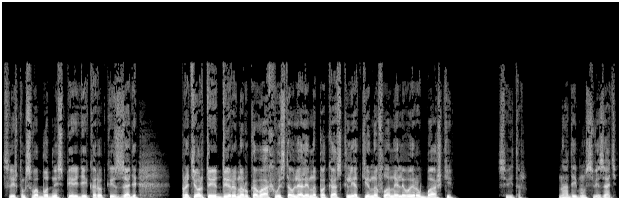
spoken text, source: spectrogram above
слишком свободной спереди и короткой сзади. Протертые дыры на рукавах выставляли на показ клетки на фланелевой рубашке. Свитер. Надо ему связать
